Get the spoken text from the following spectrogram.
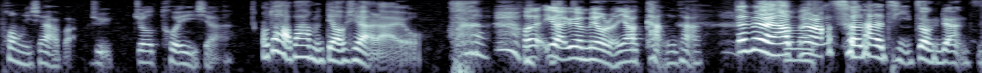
碰一下吧，就就推一下。我都好怕他们掉下来哦，我越来越没有人要扛他，对，没有人要没有人要撑他的体重这样子。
